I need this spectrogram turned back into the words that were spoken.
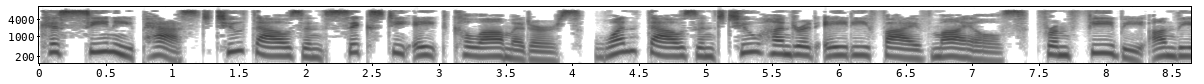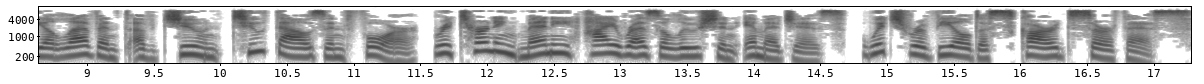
Cassini passed 2068 kilometers, 1285 miles from Phoebe on the 11th of June 2004, returning many high-resolution images, which revealed a scarred surface.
